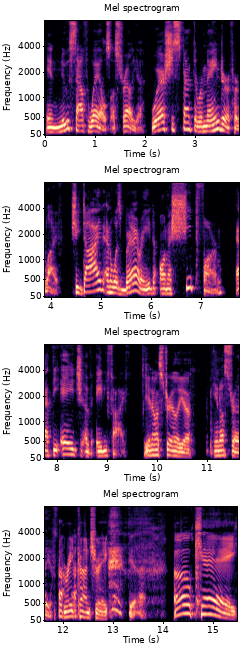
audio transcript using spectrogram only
in New South Wales, Australia, where she spent the remainder of her life. She died and was buried on a sheep farm at the age of 85. In Australia. In Australia. Great country. yeah. Okay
